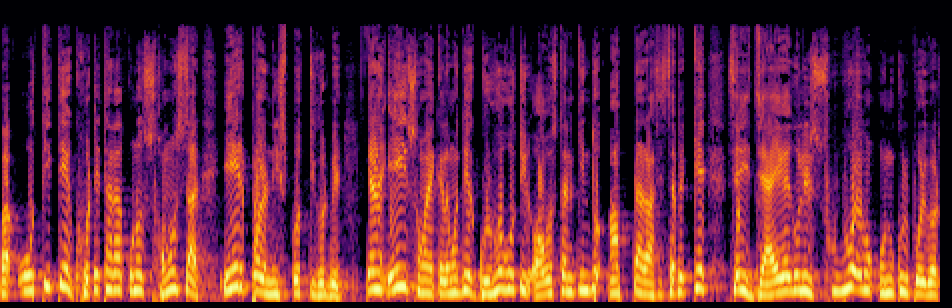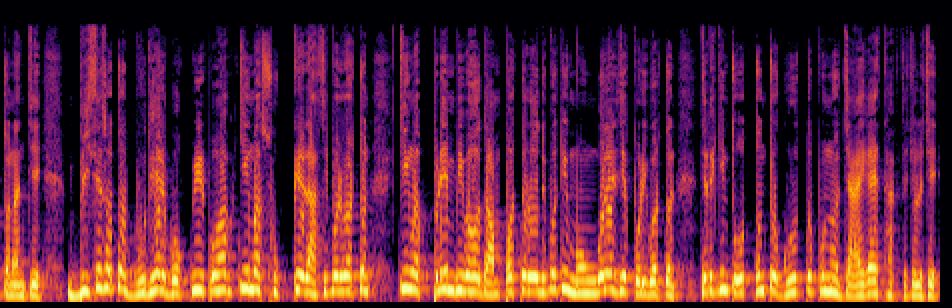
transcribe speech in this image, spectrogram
বা অতীতে ঘটে থাকা কোনো সমস্যার এরপর নিষ্পত্তি ঘটবে। কেন এই সময়কালের মধ্যে গ্রহগতির অবস্থান কিন্তু আপনার রাশি সাপেক্ষে সেই জায়গাগুলির শুভ এবং অনুকূল পরিবর্তন আনছে। বিশেষত বুধের বক্রির প্রভাব কিংবা শুক্রের রাশি পরিবর্তন কিংবা প্রেম বিবাহ দাম্পত্যের অধিপতি মঙ্গলের যে পরিবর্তন, যেটা কিন্তু অত্যন্ত গুরুত্বপূর্ণ জায়গায় থাকতে চলেছে।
